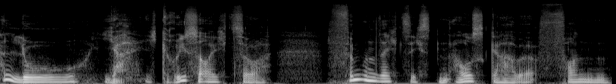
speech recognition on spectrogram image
Hallo, ja, ich grüße euch zur 65. Ausgabe von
